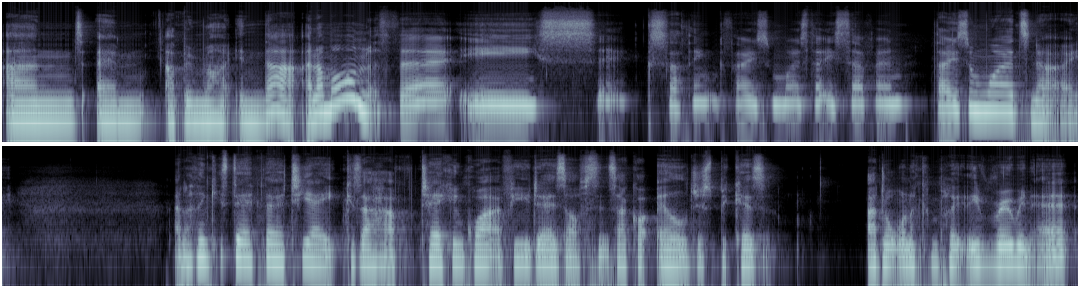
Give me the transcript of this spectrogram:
and um, I've been writing that, and I'm on 36, I think, thousand words, 37 thousand words now. And I think it's day 38 because I have taken quite a few days off since I got ill just because I don't want to completely ruin it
